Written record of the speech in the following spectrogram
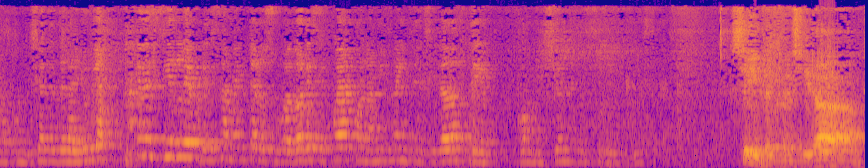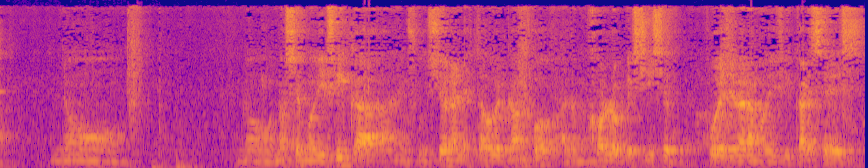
Las condiciones de la lluvia. ¿Qué decirle precisamente a los jugadores que juegan con la misma intensidad de condiciones de su Sí, la intensidad no, no, no, se modifica en función al estado del campo, a lo mejor lo que sí se puede llegar a modificarse es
